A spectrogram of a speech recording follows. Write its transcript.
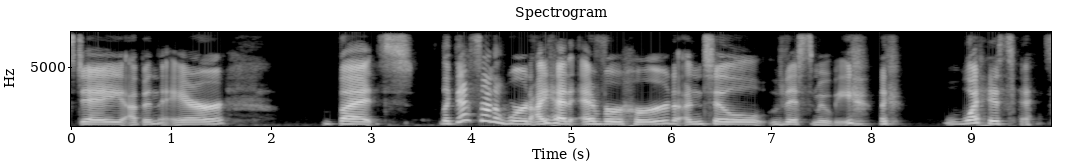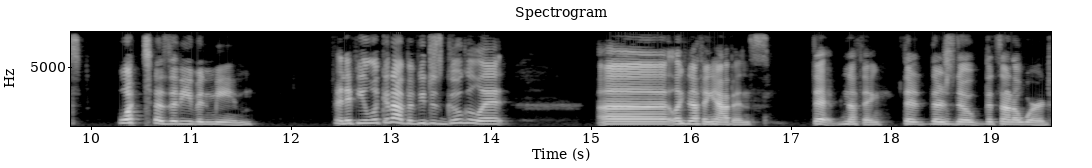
stay up in the air, but like, that's not a word I had ever heard until this movie. Like, what is it? What does it even mean? And if you look it up, if you just Google it, uh, like nothing happens. That nothing. There, there's no. That's not a word.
